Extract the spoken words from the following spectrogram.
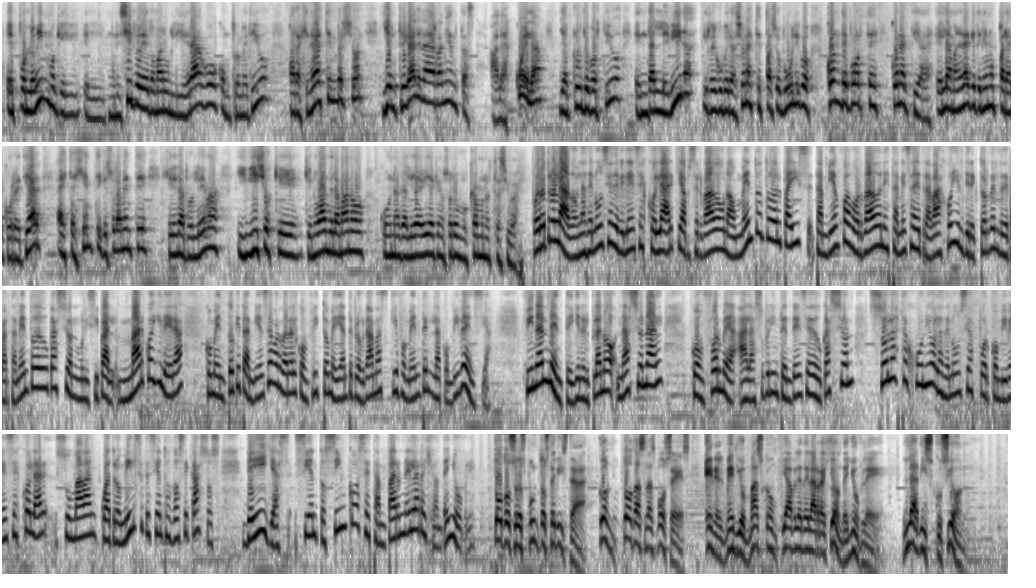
Es por lo mismo que el, el, municipio debe tomar un liderazgo comprometido para generar esta inversión y entregarle las herramientas a la escuela y al club deportivo en darle vida y recuperación a este espacio público con deporte, con actividades. Es la manera que tenemos para corretear a esta gente que solamente genera problemas y vicios que, que no van de la mano con una calidad de vida que nosotros buscamos en nuestra ciudad. Por otro lado, las denuncias de violencia escolar que ha observado un aumento en todo el país también fue abordado en esta mesa de trabajo y el director del Departamento de Educación Municipal, Marco Aguilera, comentó que también se abordará el conflicto mediante programas que fomenten la convivencia. Finalmente, y en el plano nacional, Conforme a la Superintendencia de Educación, solo hasta junio las denuncias por convivencia escolar sumaban 4.712 casos. De ellas, 105 se estamparon en la región de Ñuble. Todos los puntos de vista, con todas las voces, en el medio más confiable de la región de Ñuble. La discusión.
